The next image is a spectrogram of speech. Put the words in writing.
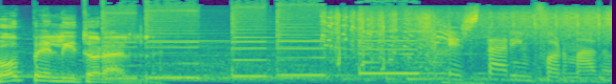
Cope Litoral estar informado.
